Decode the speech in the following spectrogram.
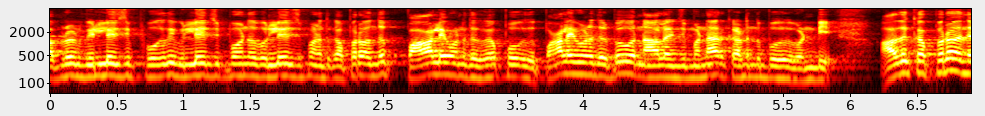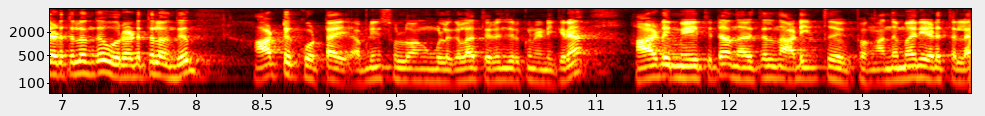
அப்புறம் வில்லேஜ் போகுது. வில்லேஜ் போன வில்லேஜ் போனதுக்கப்புறம் வந்து பாலைவனத்துக்காக போகுது. பாலைவனத்துக்கு போய் ஒரு நாலஞ்சு மணி நேரம் கடந்து போகுது வண்டி. அதுக்கப்புறம் அந்த இடத்துல வந்து ஒரு இடத்துல வந்து ஆட்டுக்கொட்டாய் அப்படின்னு சொல்லுவாங்க. உங்களுக்கெல்லாம் தெரிஞ்சிருக்குன்னு நினைக்கிறேன். ஆடு மேய்த்துட்டு அந்த இடத்துல வந்து அடித்து வைப்பாங்க. அந்த மாதிரி இடத்துல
